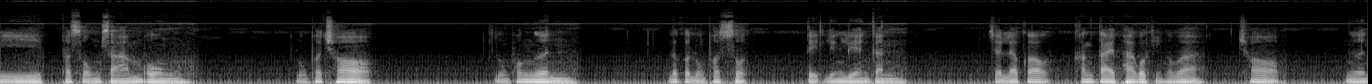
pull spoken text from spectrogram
มีพระสงฆ์สามองค์ หลวงพ่อชอบ หลวงพ่อเงิน แล้วก็หลวงพ่อสดติดเรียงๆกัน เสร็จแล้วก็ข้างใต้ภาพก็เขียนคำว่า ชอบเงิน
